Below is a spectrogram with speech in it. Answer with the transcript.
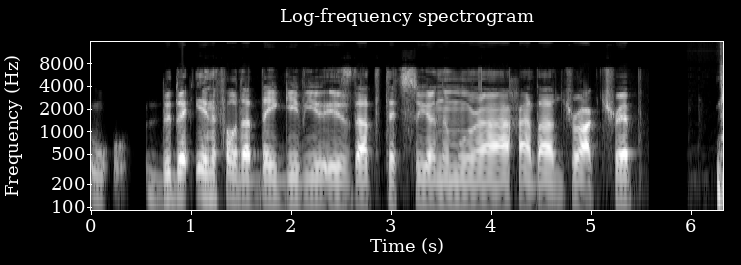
Do the info that they give you is that Tetsuya Nomura had a drug trip?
